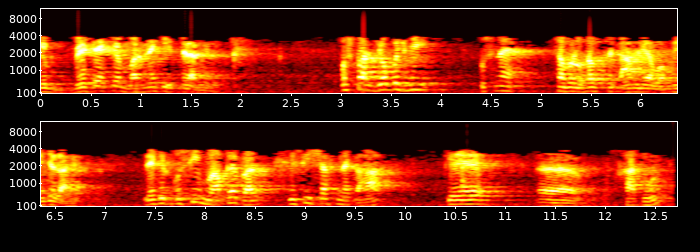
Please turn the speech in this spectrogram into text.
کہ بیٹے کے مرنے کی اطلاع ملی۔ اس پر جو کچھ بھی اس نے صبر و ضبط سے کام لیا وہ اپنی جگہ ہے۔ لیکن اسی موقع پر کسی شخص نے کہا کہ خاتون،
